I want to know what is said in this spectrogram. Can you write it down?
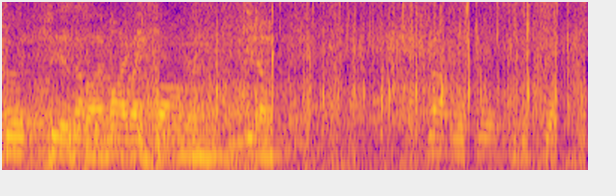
for Cheers, the Simon. You. microphone and, you know, round of applause for this doctor.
